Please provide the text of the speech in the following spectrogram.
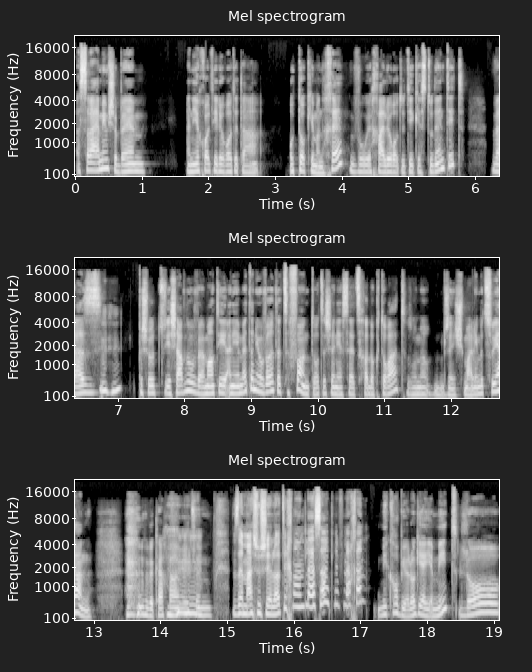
עשרה ימים שבהם אני יכולתי לראות את אותו כמנחה והוא יכל לראות אותי כסטודנטית ואז mm-hmm. פשוט ישבנו ואמרתי אני האמת אני עוברת לצפון אתה רוצה שאני אעשה אצלך דוקטורט? אז הוא אומר זה נשמע לי מצוין. וככה בעצם זה משהו שלא תכננת לעשות לפני כן? מיקרוביולוגיה ימית לא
